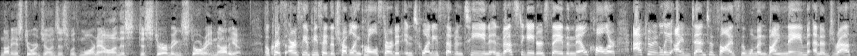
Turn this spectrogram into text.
Nadia Stewart joins us with more now on this disturbing story. Nadia. Well, Chris, RCMP say the troubling call started in 2017. Investigators say the male caller accurately identifies the woman by name and address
